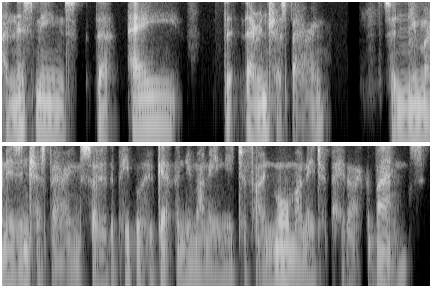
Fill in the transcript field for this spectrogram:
And this means that A, that they're interest bearing. So new money is interest bearing. So the people who get the new money need to find more money to pay back the banks.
